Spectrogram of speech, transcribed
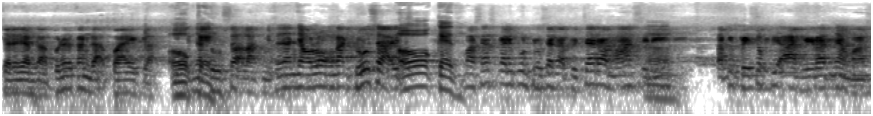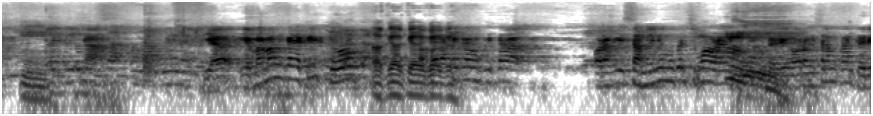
jalan yang nggak benar kan nggak baik lah. Intinya Oke. dosa lah. Misalnya nyolong kan dosa. itu. Oke. Masnya sekalipun dosa nggak bicara mas ini. Ah. Tapi besok di akhiratnya mas. Hmm. Nah, ya ya memang kayak gitu. Oke oke oke. Apalagi kalau kita orang Islam ini mungkin semua orang Islam dari orang Islam kan dari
